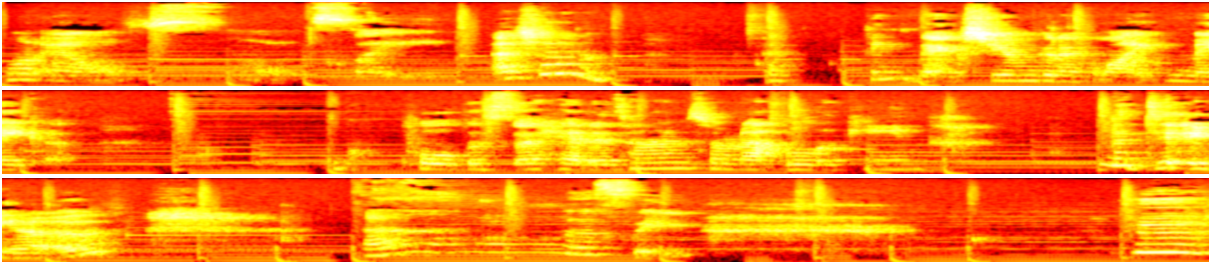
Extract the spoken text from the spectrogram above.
What else? Let's see. I should I think next year I'm gonna like make a, pull this ahead of time so I'm not looking the day of. Uh, let's see.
